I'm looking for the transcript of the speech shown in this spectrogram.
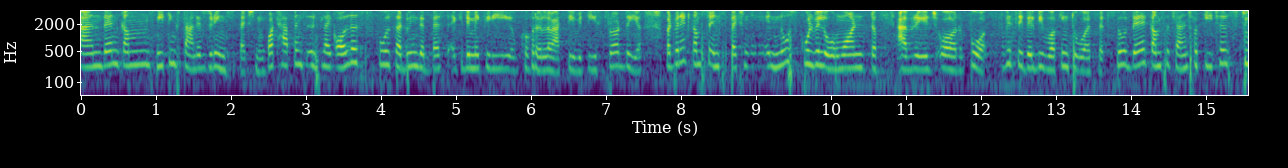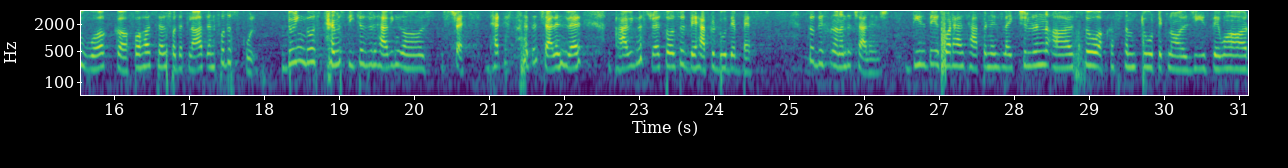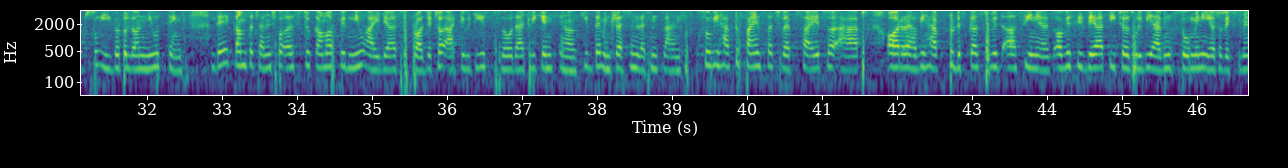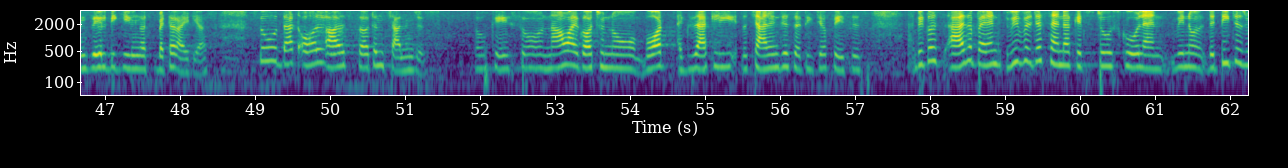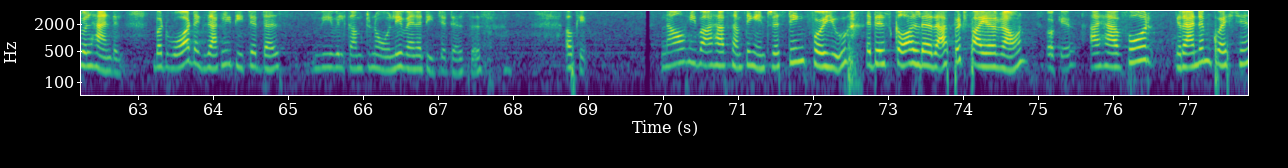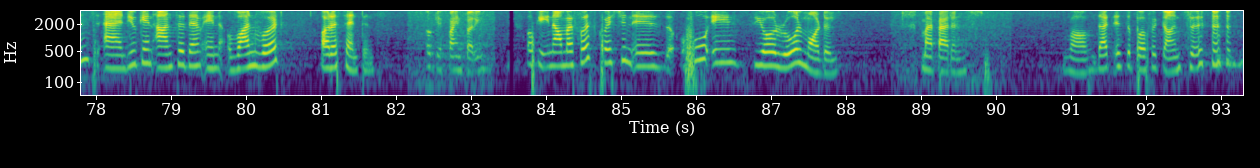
and then comes meeting standards during inspection. What happens is like all the schools are doing their best academically, curriculum activities throughout the year. But when it comes to inspection, no school will want average or poor. Obviously, they'll be working towards it. So there comes a challenge for teachers to work uh, for herself, for the class, and for the school during those times teachers will having uh, stress that is another challenge where having the stress also they have to do their best so this is another challenge. These days what has happened is like children are so accustomed to technologies they are so eager to learn new things. There comes a challenge for us to come up with new ideas for projects or activities so that we can uh, keep them interested in lesson plans. So we have to find such websites or apps or uh, we have to discuss with our seniors. Obviously they are teachers will be having so many years of experience they will be giving us better ideas. So that all are certain challenges Okay, so now I got to know what exactly the challenges a teacher faces. Because as a parent, we will just send our kids to school and we know the teachers will handle. But what exactly teacher does, we will come to know only when a teacher tells us. Okay. Now, Hiba, I have something interesting for you. It is called a rapid fire round. okay I have four random questions and you can answer them in one word or a sentence. okay fine Fari. Okay, now my first question is Who is your role model? my parents Wow, that is the perfect answer.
